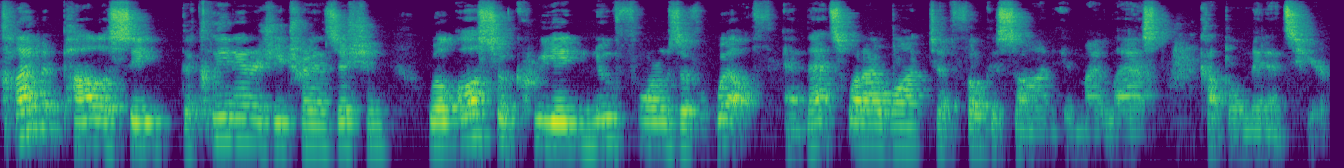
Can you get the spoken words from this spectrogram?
Climate policy, the clean energy transition, will also create new forms of wealth, and that's what I want to focus on in my last couple minutes here.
